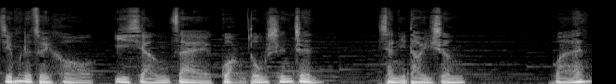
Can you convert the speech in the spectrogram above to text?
节目的最后，易翔在广东深圳向你道一声晚安。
